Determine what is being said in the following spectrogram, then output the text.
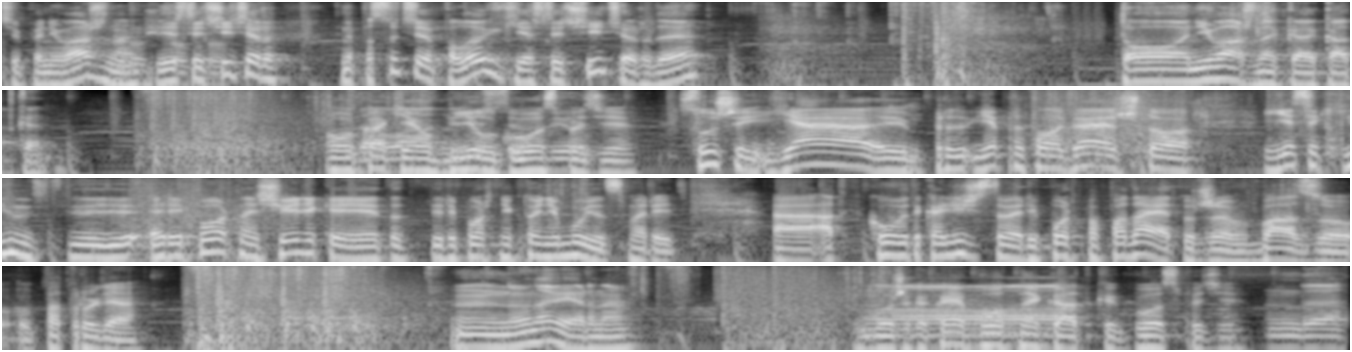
Типа неважно. Хорошо, если читер, ну по сути, по логике, если читер, да, то неважно какая катка. О, да как ладно, я убил, господи. Убил. Слушай, я, э, я предполагаю, что если кинуть э, репорт на челика, и этот репорт никто не будет смотреть, а, от какого-то количества репорт попадает уже в базу патруля. Ну, наверное. Боже, какая плотная катка, господи. Да.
